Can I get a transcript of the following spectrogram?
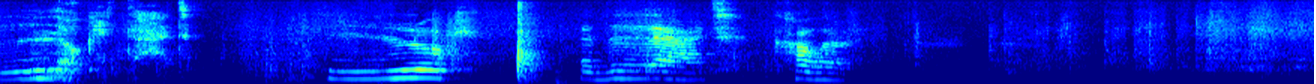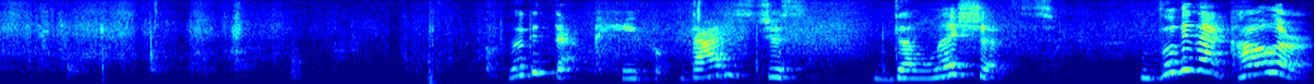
Look at that. Look at that color. Look at that paper. That is just delicious. Look at that color.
